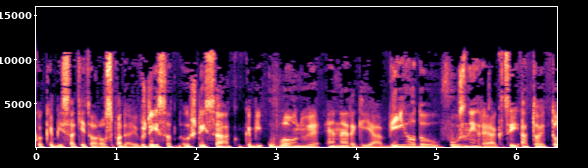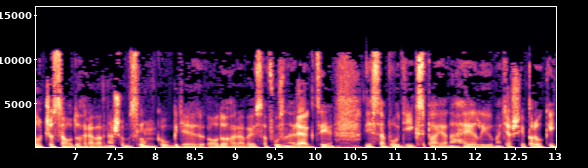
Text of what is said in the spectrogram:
ako keby sa ti to rozpadajú. Vždy sa, vždy sa ako keby uvoľňuje energia. Výhodou fúznych reakcií, a to je to, čo sa odohráva v našom slnku, kde odohrávajú sa fúzne reakcie, kde sa vodík spája na hélium, má ťažšie prvky.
